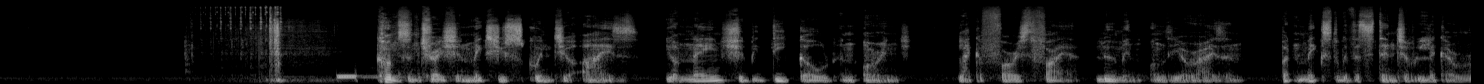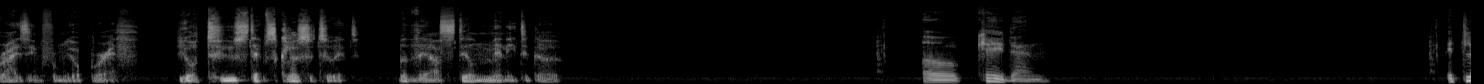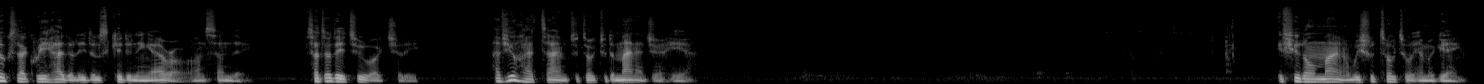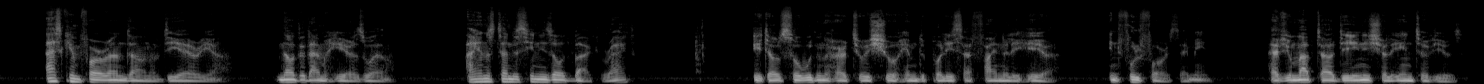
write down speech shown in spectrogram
Concentration makes you squint your eyes. Your name should be deep gold and orange, like a forest fire looming on the horizon, but mixed with the stench of liquor rising from your breath. You're two steps closer to it, but there are still many to go. Okay then. It looks like we had a little scheduling error on Sunday. Saturday too, actually. Have you had time to talk to the manager here? If you don't mind, we should talk to him again. Ask him for a rundown of the area. Now that I'm here as well. I understand the scene is out back, right? It also wouldn't hurt to assure him the police are finally here. In full force, I mean. Have you mapped out the initial interviews?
